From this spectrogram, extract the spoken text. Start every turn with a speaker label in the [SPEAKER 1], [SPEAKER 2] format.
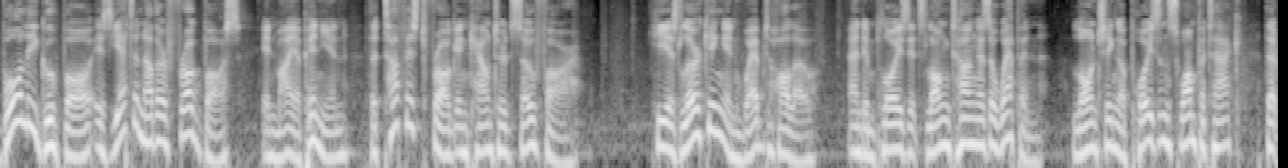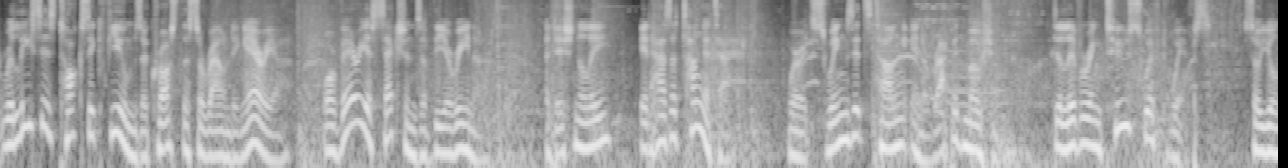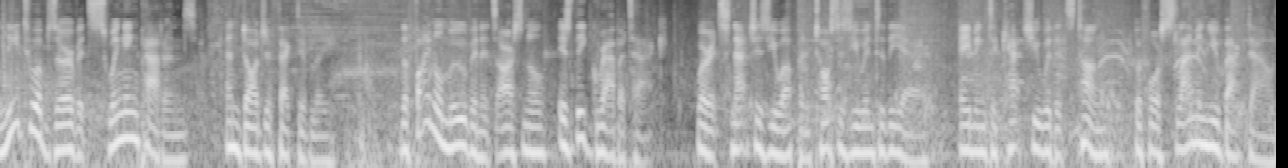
[SPEAKER 1] Baw-Li-Guhh-Baw is yet another frog boss, in my opinion, the toughest frog encountered so far. He is lurking in Webbed Hollow and employs its long tongue as a weapon, launching a poison swamp attack that releases toxic fumes across the surrounding area or various sections of the arena. Additionally, it has a tongue attack, where it swings its tongue in a rapid motion, delivering two swift whips, so you'll need to observe its swinging patterns and dodge effectively. The final move in its arsenal is the grab attack, where it snatches you up and tosses you into the air, aiming to catch you with its tongue before slamming you back down.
